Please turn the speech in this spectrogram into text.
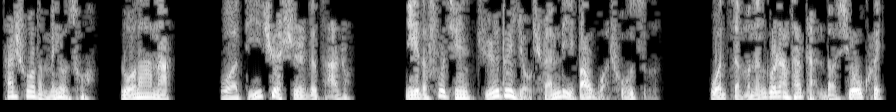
他说的没有错，罗拉娜，我的确是个杂种。你的父亲绝对有权利把我处死，我怎么能够让他感到羞愧？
